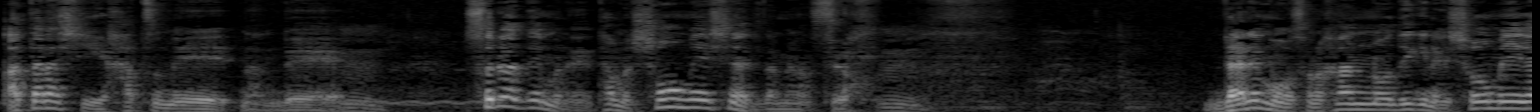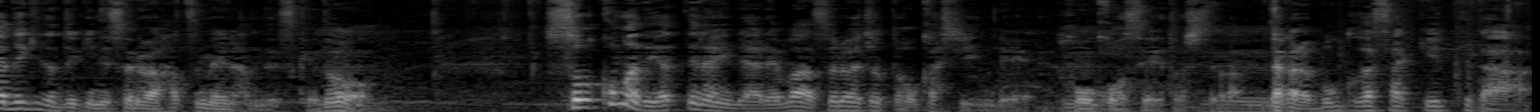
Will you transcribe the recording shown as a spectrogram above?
新しい発明なんで、うん。それはでもね多分証明しないとダメなんですよ。うん。誰もその反応できない証明ができた時にそれは発明なんですけど、そこまでやってないんであればそれはちょっとおかしいんで方向性としては、うん。だから僕がさっき言ってた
